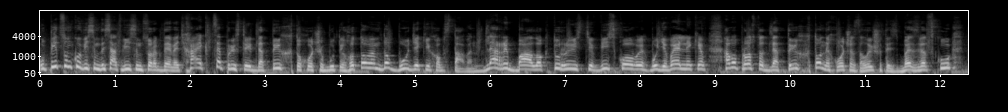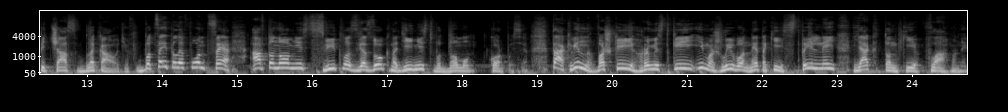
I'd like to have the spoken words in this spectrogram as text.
У підсумку 8849 Hike – це пристрій для тих, хто хоче бути готовим до будь-яких обставин для рибалок, туристів, військових, будівельників або просто для тих, хто не хоче залишитись без зв'язку під час блекаутів. Бо цей телефон це автономність, світло, зв'язок, надійність в одному. Корпусі так, він важкий, громісткий і, можливо, не такий стильний, як тонкі флагмани.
